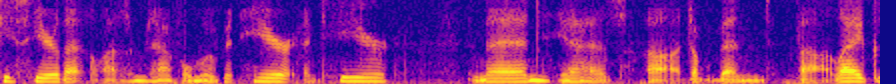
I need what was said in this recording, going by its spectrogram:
piece here that allows him to have full movement here and here. And then he has uh, double bend uh, legs,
